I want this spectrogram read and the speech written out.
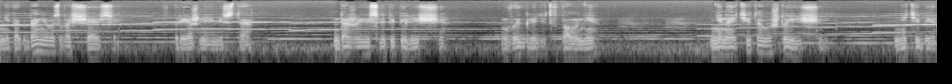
Никогда не возвращайся – прежние места. Даже если пепелище выглядит вполне, не найти того, что ищем, ни тебе,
